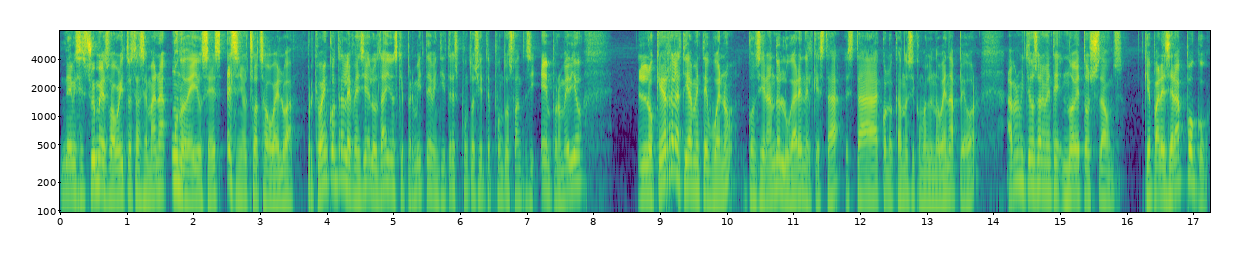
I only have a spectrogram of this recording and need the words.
De mis streamers favoritos esta semana, uno de ellos es el señor Tua Tagovailoa, porque va en contra de la defensiva de los Lions que permite 23.7 puntos fantasy en promedio lo que es relativamente bueno, considerando el lugar en el que está, está colocándose como la novena peor, ha permitido solamente 9 touchdowns, que parecerá poco.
